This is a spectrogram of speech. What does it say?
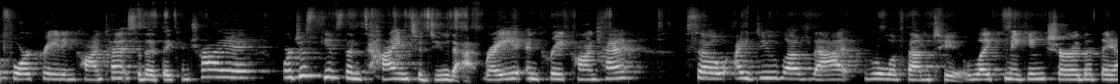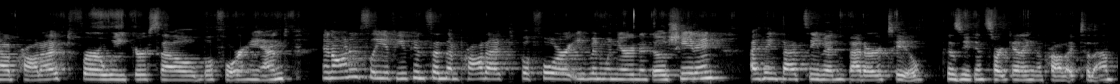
before creating content so that they can try it or just gives them time to do that, right? And create content. So I do love that rule of thumb too, like making sure that they have product for a week or so beforehand. And honestly, if you can send them product before, even when you're negotiating, I think that's even better too, because you can start getting the product to them.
